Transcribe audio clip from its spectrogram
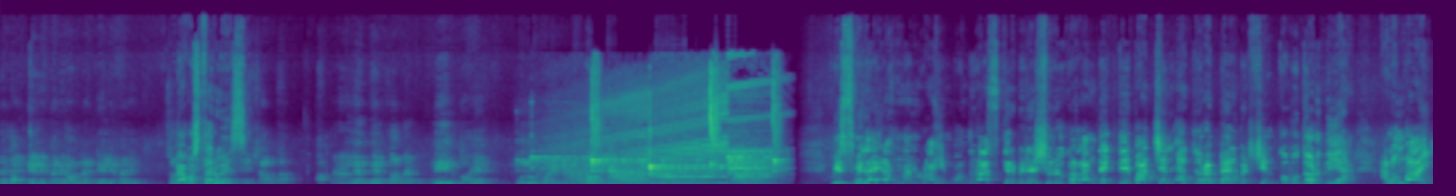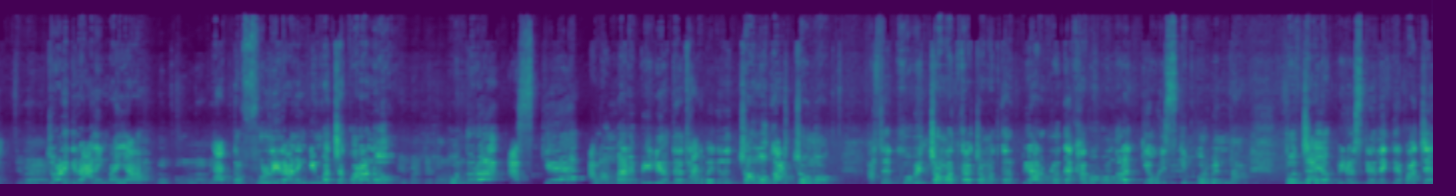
জায়গায় ডেলিভারি অনলাইন ডেলিভারি ব্যবস্থা রয়েছে। ইনশাল্লাহ আপনারা লেনদেন করবেন নির্ভয়ে কোনো ভয় নেই। বিসমিল্লাহ রহমান রাহিম। বন্ধুরা আজকের ভিডিও শুরু করলাম দেখতেই পাচ্ছেন এক জোড়া বেলভেট শিল কবুতর দিয়া। আলম ভাই জোড়া কি রানিং ভাইয়া? একদম। ফুললি রানিং ডিম বাচ্চা করানো। বন্ধুরা আজকে আলম ভাইয়ের ভিডিওতে থাকবে কিন্তু চমক আর চমক। আজকে খুবই চমৎকার চমৎকার পেয়ারগুলো দেখাবো বন্ধুরা কেউ স্কিপ করবেন না। তো যাই হোক ভিডিও স্ক্রিনে দেখতে পাচ্ছেন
